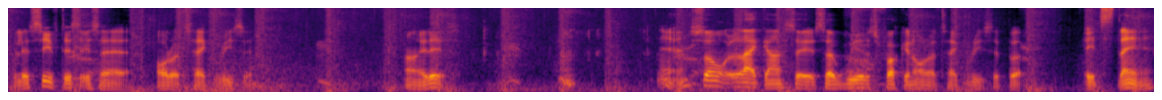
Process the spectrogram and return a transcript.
Okay, let's see if this is a auto attack reset. Oh, it is. Yeah, so like I said, it's a weird as fucking auto attack reset, but it's there.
